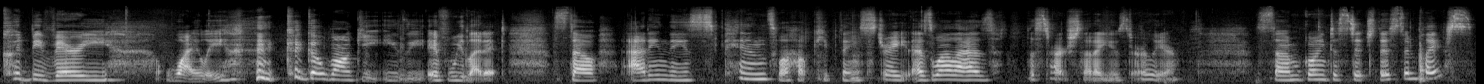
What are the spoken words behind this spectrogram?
could be very wily. could go wonky easy if we let it. So adding these pins will help keep things straight as well as the starch that I used earlier. So I'm going to stitch this in place.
